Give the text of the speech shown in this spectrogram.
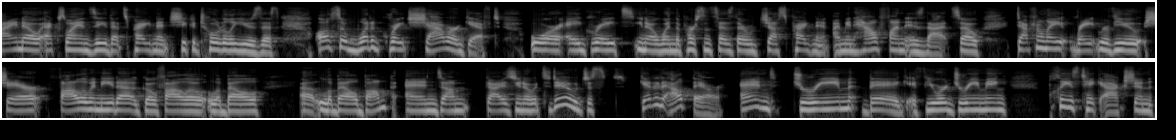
I know X, Y, and Z that's pregnant. She could totally use this. Also, what a great shower gift or a great, you know, when the person says they're just pregnant. I mean, how fun is that? So definitely rate, review, share, follow Anita, go follow LaBelle. Uh, LaBelle Bump. And um, guys, you know what to do. Just get it out there and dream big. If you're dreaming please take action.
